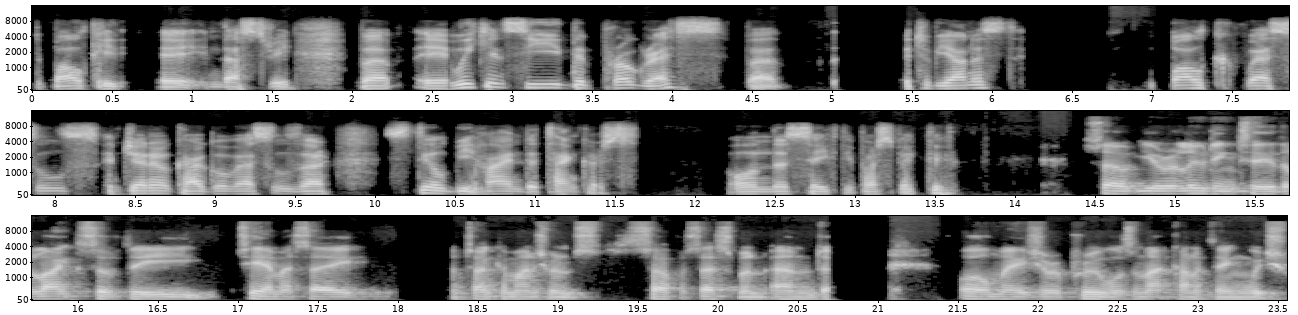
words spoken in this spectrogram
the bulky uh, industry. But uh, we can see the progress. But to be honest, bulk vessels and general cargo vessels are still behind the tankers on the safety perspective. So you're alluding to the likes of the TMSA, tanker management self-assessment, and uh, oil major approvals and that kind of thing, which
